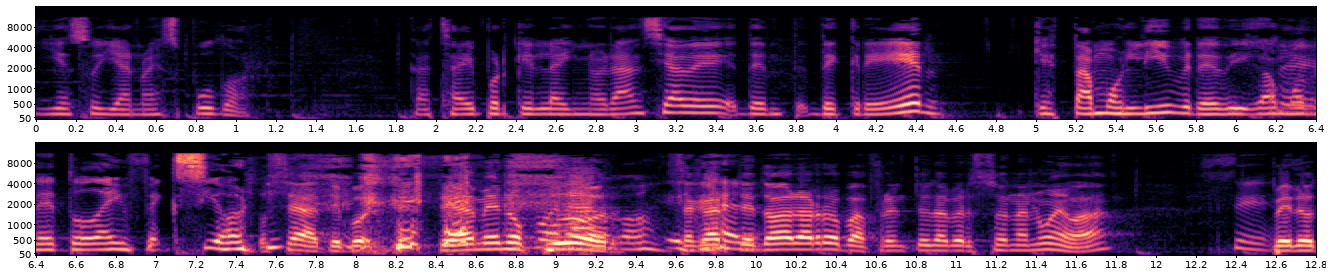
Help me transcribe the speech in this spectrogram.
Y eso ya no es pudor. ¿Cachai? Porque la ignorancia de, de, de creer que estamos libres, digamos, Sí. de toda infección. O sea, te, po- te- te da menos pudor algo, sacarte claro. toda la ropa frente a una persona nueva, Sí. pero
